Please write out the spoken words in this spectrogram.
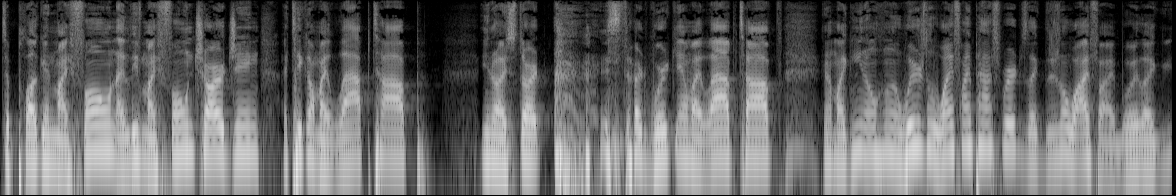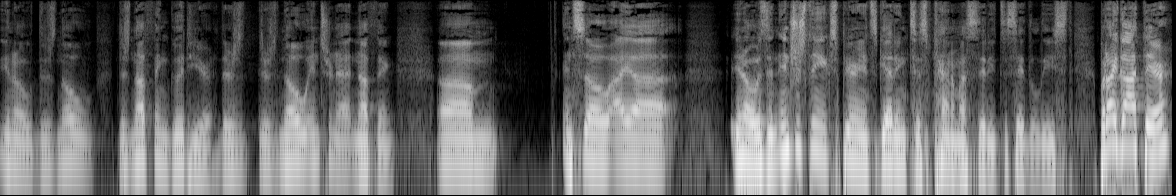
to plug in my phone. I leave my phone charging. I take out my laptop. You know, I start, I start working on my laptop, and I'm like, you know, where's the Wi-Fi password? It's like, there's no Wi-Fi, boy. Like, you know, there's no, there's nothing good here. There's, there's no internet, nothing. Um, and so I. Uh, you know, it was an interesting experience getting to Panama City, to say the least. But I got there.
